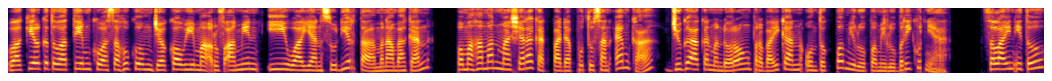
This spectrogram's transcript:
Wakil Ketua Tim Kuasa Hukum Jokowi Ma'ruf Amin Iwayan Sudirta menambahkan, pemahaman masyarakat pada putusan MK juga akan mendorong perbaikan untuk pemilu-pemilu berikutnya. Selain itu,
